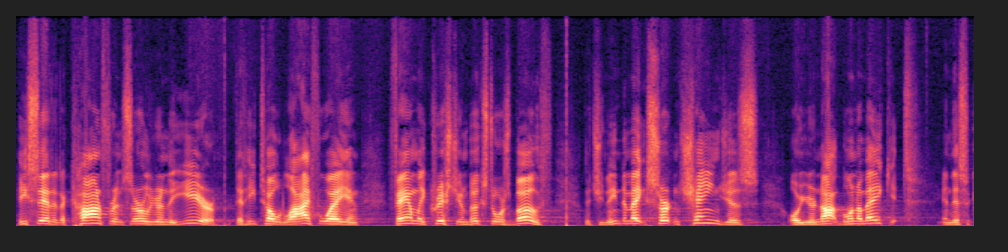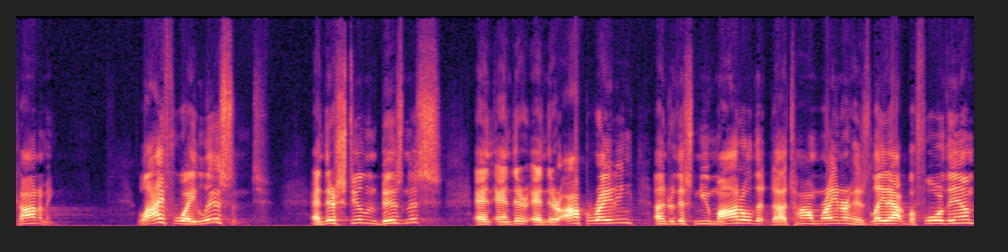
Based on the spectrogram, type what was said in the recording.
he said at a conference earlier in the year that he told Lifeway and Family Christian Bookstores both that you need to make certain changes or you're not going to make it in this economy. Lifeway listened, and they're still in business. And, and, they're, and they're operating under this new model that uh, Thom Rainer has laid out before them,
